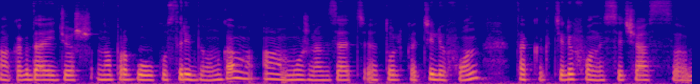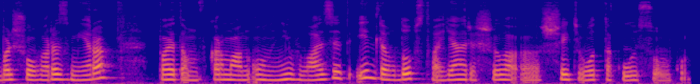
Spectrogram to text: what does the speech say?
А когда идешь на прогулку с ребенком, можно взять э, только телефон, так как телефоны сейчас большого размера, поэтому в карман он не влазит. И для удобства я решила сшить вот такую сумку.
